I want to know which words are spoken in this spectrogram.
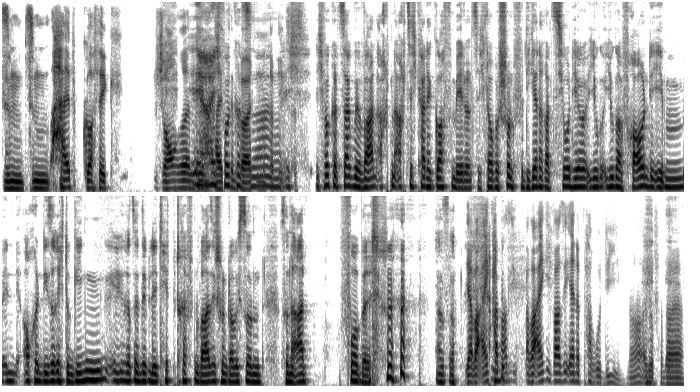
diesem, diesem halb-Gothic Genre, in dem Ja, ich halt wollte Tim gerade Burton sagen, ich, ich wollte gerade sagen, wir waren 88 keine Goth-Mädels. Ich glaube schon für die Generation hier junger, junger Frauen, die eben in, auch in diese Richtung gingen, ihre Sensibilität betreffend, war sie schon, glaube ich, so, ein, so eine Art Vorbild. also, Ja, aber eigentlich, Hab- war sie, aber eigentlich war sie eher eine Parodie. Ne? Also von daher.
